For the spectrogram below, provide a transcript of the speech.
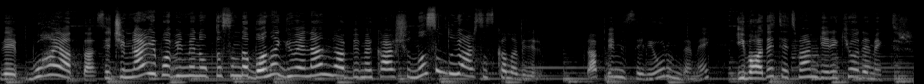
ve bu hayatta seçimler yapabilme noktasında bana güvenen Rabbime karşı nasıl duyarsız kalabilirim? Rabbimi seviyorum demek, ibadet etmem gerekiyor demektir.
